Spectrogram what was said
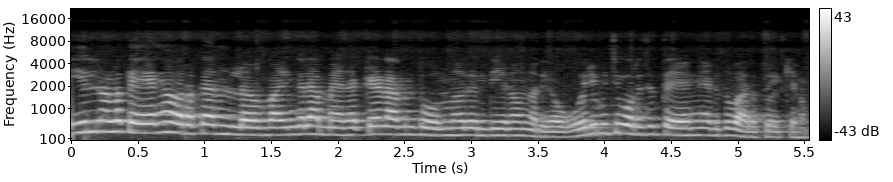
തീയലിനുള്ള തേങ്ങ വറക്കാനല്ലോ ഭയങ്കര മെനക്കേടാണെന്ന് തോന്നുന്നവർ എന്ത് ചെയ്യണമെന്നറിയോ ഒരുമിച്ച് കുറച്ച് തേങ്ങ എടുത്ത് വറുത്ത് വെക്കണം.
